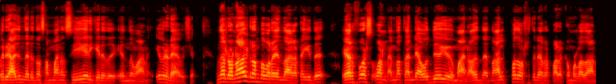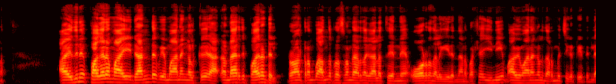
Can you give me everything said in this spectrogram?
ഒരു രാജ്യം തരുന്ന സമ്മാനം സ്വീകരിക്കരുത് എന്നുമാണ് ഇവരുടെ ആവശ്യം. എന്നാൽ ഡൊണാൾഡ് ട്രംപ് പറയുന്നതാകട്ടെ ഇത് എയർഫോഴ്സ് വൺ എന്ന തന്റെ ഔദ്യോഗിക വിമാനം അത് നാൽപ്പത് വർഷത്തിലേറെ പഴക്കമുള്ളതാണ്. ഇതിന് പകരമായി രണ്ട് വിമാനങ്ങൾക്ക് രണ്ടായിരത്തി പതിനെട്ടിൽ ഡൊണാൾഡ് ട്രംപ് അന്ന് പ്രസിഡന്റായിരുന്ന കാലത്ത് തന്നെ ഓർഡർ നൽകിയിരുന്നതാണ്. പക്ഷേ ഇനിയും ആ വിമാനങ്ങൾ നിർമ്മിച്ച് കിട്ടിയിട്ടില്ല.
